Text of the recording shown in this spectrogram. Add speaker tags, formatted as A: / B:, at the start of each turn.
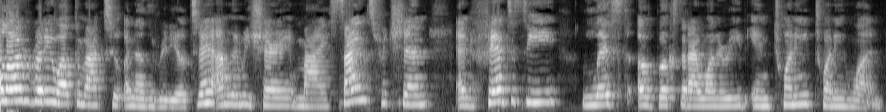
A: Hello everybody, welcome back to another video. Today I'm going to be sharing my science fiction and fantasy list of books that I want to read in 2021.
